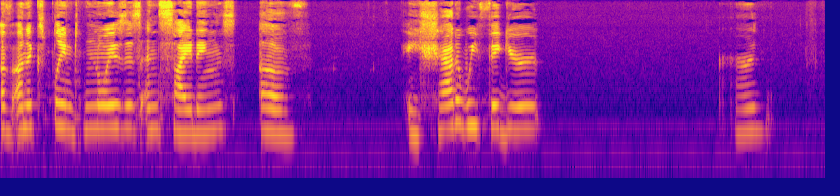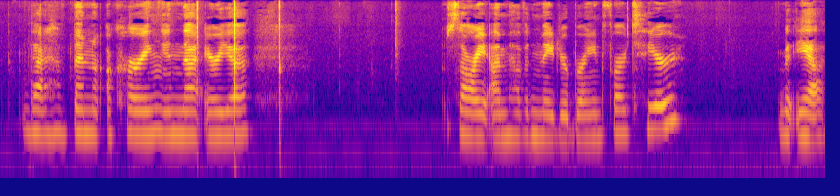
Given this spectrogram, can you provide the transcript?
of unexplained noises and sightings of a shadowy figure that have been occurring in that area Sorry, I'm having major brain farts here. But yeah.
